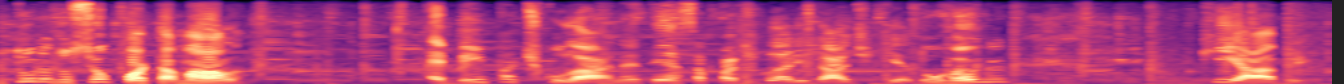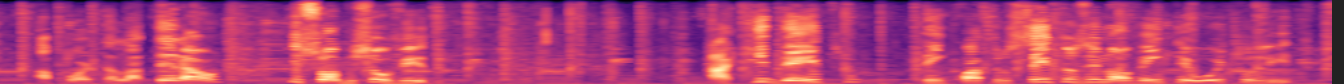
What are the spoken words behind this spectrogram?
Abertura do seu porta-mala é bem particular, né? Tem essa particularidade que é do Wrangler, que abre a porta lateral e sobe o seu vidro. Aqui dentro tem 498 litros.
